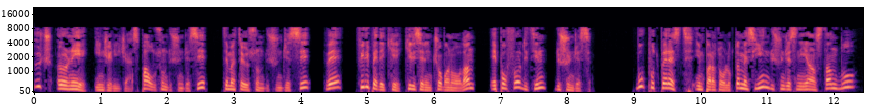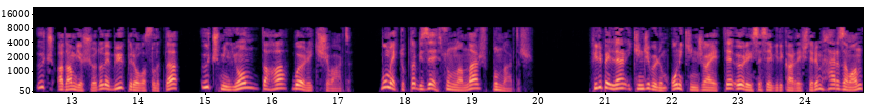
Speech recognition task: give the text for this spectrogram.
üç örneği inceleyeceğiz. Paulus'un düşüncesi, Timoteus'un düşüncesi ve Filipe'deki kilisenin çobanı olan Epofrodit'in düşüncesi. Bu putperest imparatorlukta Mesih'in düşüncesini yansıtan bu üç adam yaşıyordu ve büyük bir olasılıkla 3 milyon daha böyle kişi vardı. Bu mektupta bize sunulanlar bunlardır. Filipeliler 2. bölüm 12. ayette öyleyse sevgili kardeşlerim her zaman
